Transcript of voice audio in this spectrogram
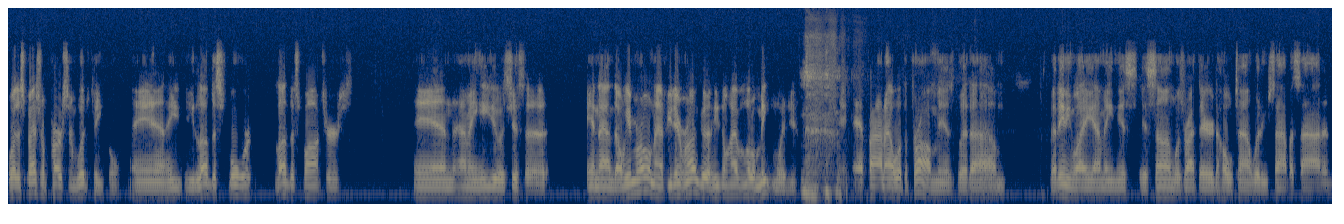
was a special person with people, and he, he loved the sport, loved the sponsors, and I mean he was just a. And now, don't get me wrong. Now, if you didn't run good, he's gonna have a little meeting with you and, and find out what the problem is. But um, but anyway, I mean, his his son was right there the whole time with him, side by side, and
